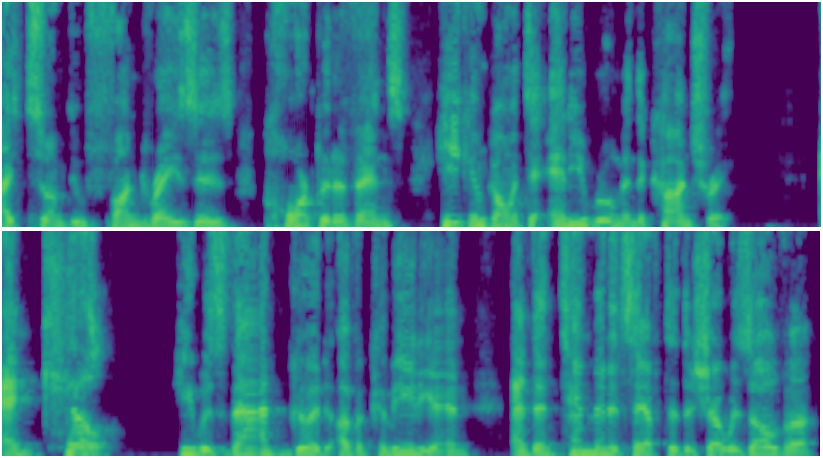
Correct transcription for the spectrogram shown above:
I saw him do fundraisers, corporate events. He can go into any room in the country and kill. He was that good of a comedian. And then 10 minutes after the show was over,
